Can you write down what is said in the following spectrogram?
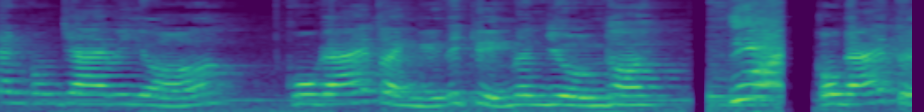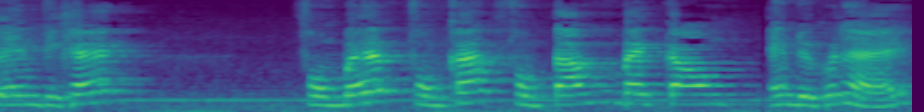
anh con trai bây giờ cô gái toàn nghĩ tới chuyện lên giường thôi. Cô gái tụi em thì khác. Phòng bếp, phòng khách, phòng tắm, ban công, em đều có thể.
